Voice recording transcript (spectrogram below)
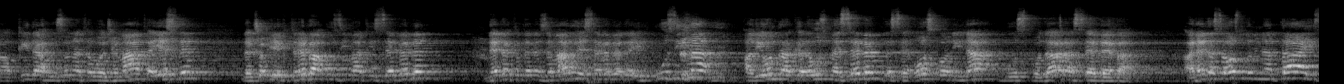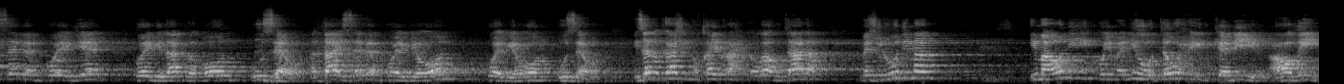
akida ahlu u džemata jeste da čovjek treba uzimati sebebe, ne dakle da ne zamaruje sebebe, da ih uzima, ali onda kada uzme sebe, da se osloni na gospodara sebeba. A ne da se osloni na taj sebeb kojeg je, kojeg je dakle on uzeo. Na taj sebeb kojeg je on, kojeg je on uzeo. I zato kaže Nukajim Rahimullahu ta'ala, među ljudima ima oni koji ima njihov tauhid kebir, azim,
